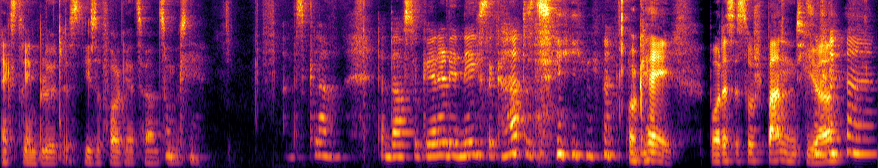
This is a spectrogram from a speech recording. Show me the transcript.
extrem blöd ist, diese Folge jetzt hören zu müssen. Okay. Alles klar. Dann darfst du gerne die nächste Karte ziehen. Okay. Boah, das ist so spannend hier.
